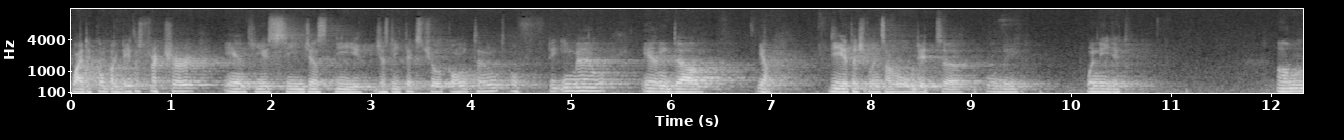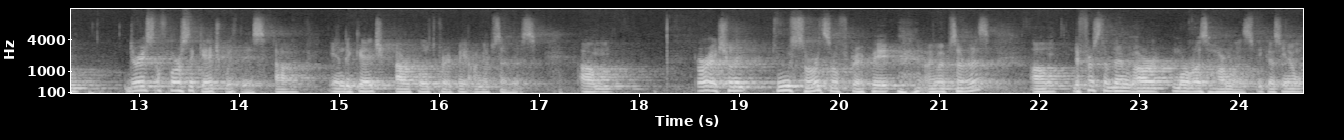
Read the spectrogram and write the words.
quite a compact data structure, and you see just the just the textual content of the email, and uh, yeah, the attachments are loaded uh, only when needed. Um, there is of course a catch with this, uh, and the catch are called crappy IMAP servers. Um, there are actually two sorts of crappy IMAP servers. Um, the first of them are more or less harmless because you know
